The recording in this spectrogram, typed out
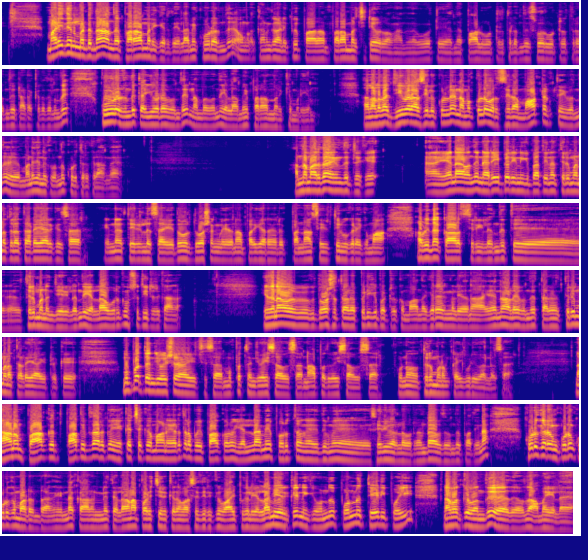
மனிதன் மட்டும்தான் அந்த பராமரிக்கிறது எல்லாமே கூட இருந்து அவங்கள கண்காணிப்பு பரா பராமரிச்சுட்டே வருவாங்க. அந்த ஓட்டு அந்த பால் ஓட்டுறதுலேருந்து சோறு ஓட்டுறதுலேருந்து நடக்கிறதுலேருந்து கூட இருந்து கையோடு வந்து நம்ம வந்து எல்லாமே பராமரிக்க முடியும். அதனால தான் ஜீவராசிகளுக்குள்ளே நமக்குள்ளே ஒரு சில மாற்றத்தை வந்து மனிதனுக்கு வந்து கொடுத்துருக்குறாங்க. அந்த மாதிரி தான் இருந்துகிட்ருக்கு ஏன்னா வந்து நிறைய பேர் இன்றைக்கி பார்த்தீங்கன்னா திருமணத்தில் தடையாக இருக்குது சார். என்ன தெரியல சார். ஏதோ ஒரு தோஷங்கள் எதனா பரிகாரம் இருக்கு பண்ணால் சரி தீர்வு கிடைக்குமா? அப்படின்னு தான் காலஸ்திரியிலேருந்து தி திருமணஞ்சேரியிலேருந்து எல்லா ஊருக்கும் சுற்றிட்டு இருக்காங்க. எதனா ஒரு தோஷத்தால் பிடிக்கப்பட்டிருக்குமா? அந்த கிரகங்கள் எதனா எதனாலே வந்து தரு திருமண தடையாகிட்டுருக்கு முப்பத்தஞ்சு வயசு ஆகிடுச்சு சார். முப்பத்தஞ்சு வயசு ஆகுது சார். நாற்பது வயசு ஆகுது சார். இன்னும் திருமணம் கைகூடி வரல சார். நானும் பார்க்க பார்த்துட்டு தான் இருக்கோம். எக்கச்சக்கமான இடத்துல போய் பார்க்குறோம். எல்லாமே பொருத்தவங்க எதுவுமே சரி வரல. ஒரு ரெண்டாவது வந்து பார்த்திங்கன்னா கொடுக்குறவங்க கூட கொடுக்க மாட்டேன்றாங்க. என்ன காரணம்னே தெரியல. ஆனால் படிச்சிருக்கிற வசதி இருக்குது வாய்ப்புகள் எல்லாமே இருக்குது இன்றைக்கி வந்து பொண்ணு தேடி போய் நமக்கு வந்து அதை வந்து அமையலை.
